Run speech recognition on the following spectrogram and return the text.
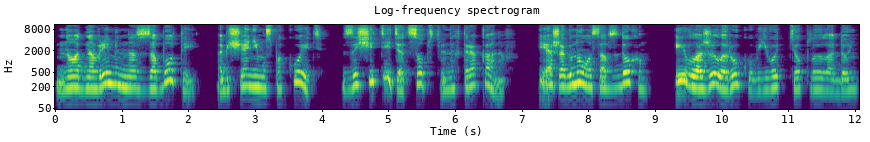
но одновременно с заботой, обещанием успокоить, защитить от собственных тараканов. Я шагнула со вздохом, и вложила руку в его теплую ладонь.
